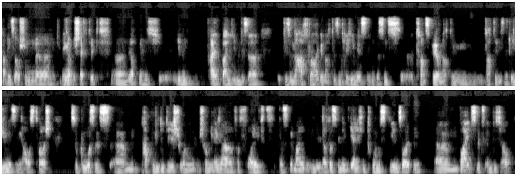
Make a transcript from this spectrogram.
hat uns auch schon äh, länger beschäftigt. Äh, wir hatten nämlich eben, weil, weil eben dieser diese Nachfrage nach diesem regelmäßigen Wissenstransfer und nach dem, nach diesem regelmäßigen Austausch so groß ist, ähm, hatten wir die Idee schon schon länger verfolgt, dass wir mal in den, also dass wir in den jährlichen Turnus gehen sollten. Ähm, war jetzt letztendlich auch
